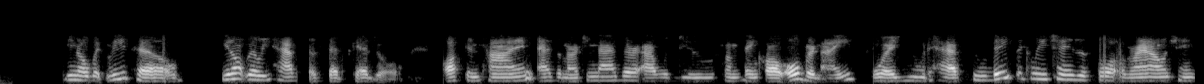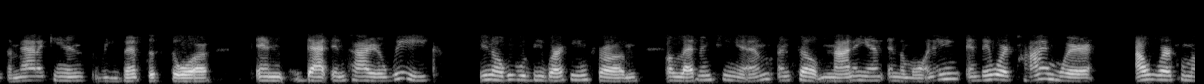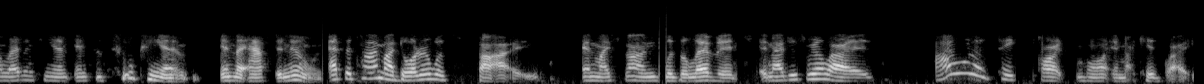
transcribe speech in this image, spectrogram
You know, with retail, you don't really have a set schedule. Oftentimes, as a merchandiser, I would do something called overnight, where you would have to basically change the store around, change the mannequins, revamp the store. And that entire week, you know, we would be working from 11 p.m. until 9 a.m. in the morning. And there were a time where I work from 11 p.m. into 2 p.m. in the afternoon. At the time, my daughter was five and my son was 11. And I just realized I want to take part more in my kids' life.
